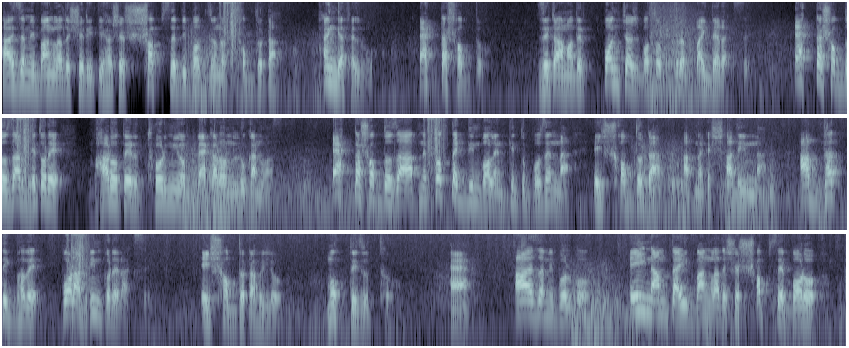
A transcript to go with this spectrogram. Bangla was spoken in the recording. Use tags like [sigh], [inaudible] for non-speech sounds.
আজ আমি বাংলাদেশের ইতিহাসের সবচেয়ে বিপজ্জনক শব্দটা ভাঙ্গা ফেলব। একটা শব্দ যেটা আমাদের পঞ্চাশ বছর ধরে বাইন্ধে রাখছে। একটা শব্দ যার ভেতরে ভারতের ধর্মীয় ব্যাকরণ লুকানো আছে। একটা শব্দ যা আপনি প্রত্যেক দিন বলেন, কিন্তু বোঝেন না, এই শব্দটা আপনাকে স্বাধীন না, আধ্যাত্মিকভাবে পরাধীন করে রাখছে। এই শব্দটা হইল মুক্তিযুদ্ধ। হ্যাঁ আজ আমি বলব এই নামটাই বাংলাদেশের সবচেয়ে বড়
